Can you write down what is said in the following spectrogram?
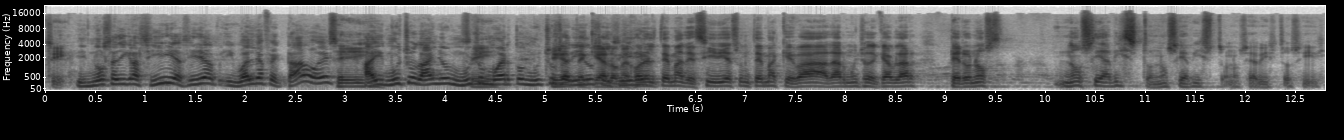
Sí. Y no se diga Siria, Siria igual de afectado. ¿eh? Sí. Hay muchos daños, muchos Sí. muertos, muchos Fíjate heridos. que a lo mejor el tema de Siria es un tema que va a dar mucho de qué hablar, pero no, no se ha visto, no se ha visto, no se ha visto Siria.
